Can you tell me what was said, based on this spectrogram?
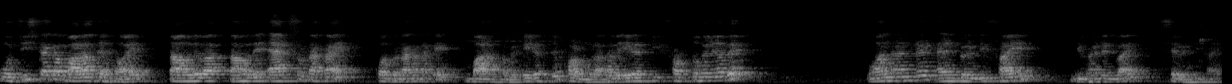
পঁচিশ টাকা বাড়াতে হয়, তাহলে বা, তাহলে একশো টাকায় কত টাকা তাকে বাড়াতে হবে? এটা হচ্ছে ফর্মুলা তাহলে এটা কি শর্ত হয়ে যাবে? One hundred and twenty five divided by seventy five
